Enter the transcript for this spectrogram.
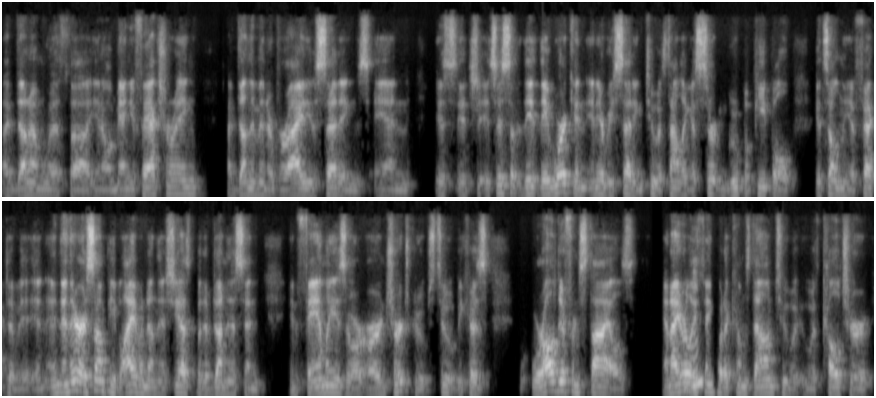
I've done them with uh, you know manufacturing. I've done them in a variety of settings, and it's it's it's just they, they work in, in every setting too. It's not like a certain group of people it's only effective. And, and, and there are some people, I haven't done this yet, but have done this in, in families or, or in church groups too, because we're all different styles. And I really mm-hmm. think what it comes down to with culture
